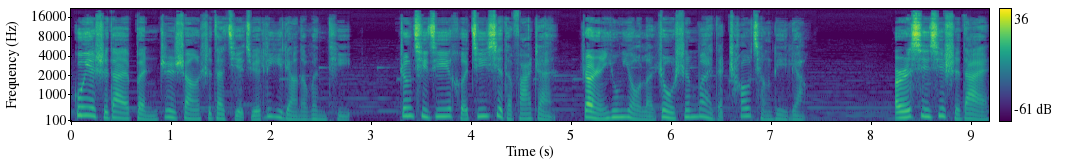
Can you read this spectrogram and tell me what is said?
工业时代本质上是在解决力量的问题，蒸汽机和机械的发展让人拥有了肉身外的超强力量，而信息时代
